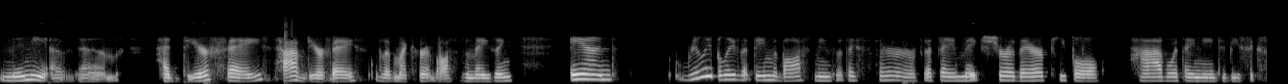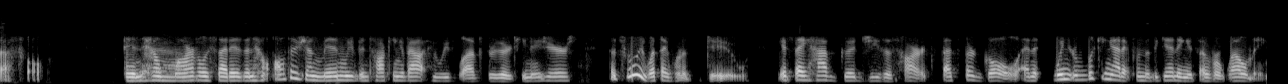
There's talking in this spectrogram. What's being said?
many of them had dear faith have dear that my current boss is amazing and really believe that being the boss means that they serve that they make sure their people have what they need to be successful and how marvelous that is, and how all those young men we've been talking about who we've loved through their teenage years, that's really what they want to do. If they have good Jesus hearts, that's their goal. And when you're looking at it from the beginning, it's overwhelming.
